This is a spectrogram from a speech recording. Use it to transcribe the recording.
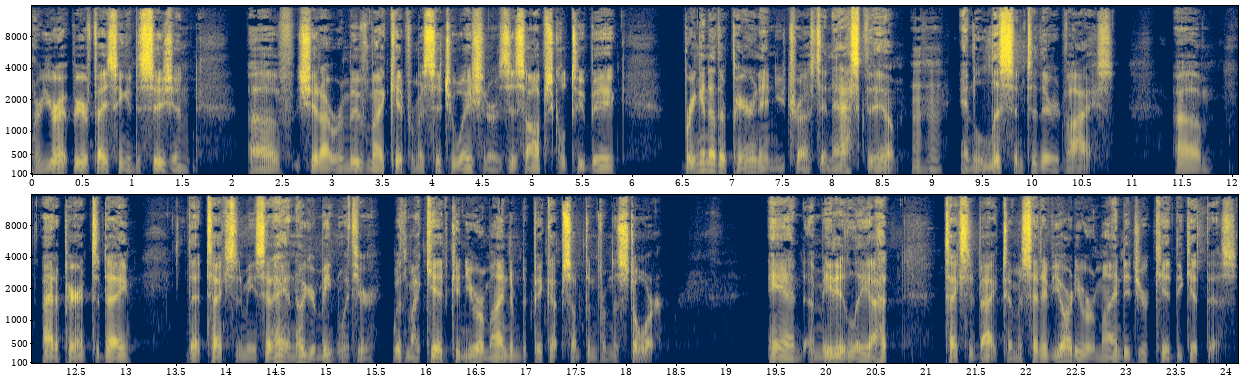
or you're you're facing a decision of should I remove my kid from a situation or is this obstacle too big? Bring another parent in you trust and ask them Mm-hmm. and listen to their advice. Um, I had a parent today that texted me and said, "Hey, I know you're meeting with your with my kid. Can you remind him to pick up something from the store?" And immediately I texted back to him and said, "Have you already reminded your kid to get this?"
